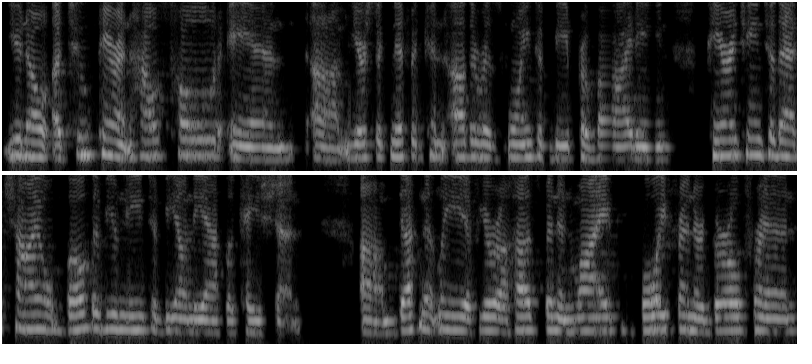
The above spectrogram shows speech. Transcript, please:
you know, a two-parent household and um, your significant other is going to be providing parenting to that child, both of you need to be on the application. Um, definitely, if you're a husband and wife, boyfriend or girlfriend,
